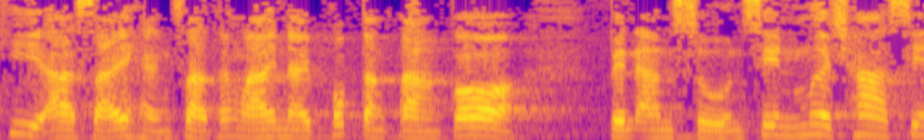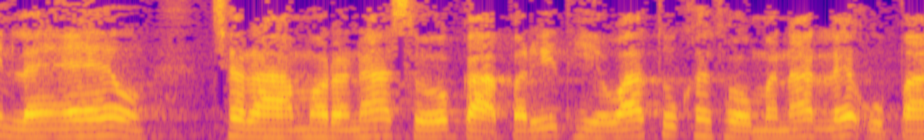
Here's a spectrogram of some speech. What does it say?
ที่อาศัยแห่งสัตว์ทั้งหลายในภพต่างๆ ก็เป็นอันสูญสิ้นเมื่อชาติสิ้นแล้ว ชรามรณะโสกะปริเทวะทุกขโทมนัสและอุปา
